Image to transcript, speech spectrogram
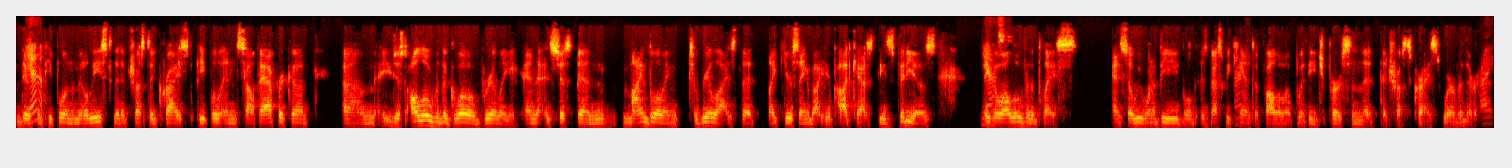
there's yeah. been people in the Middle East that have trusted Christ, people in South Africa, um, just all over the globe, really. And it's just been mind blowing to realize that, like you're saying about your podcast, these videos, they yes. go all over the place. And so we want to be able, as best we can, right. to follow up with each person that, that trusts Christ wherever they're right. at.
